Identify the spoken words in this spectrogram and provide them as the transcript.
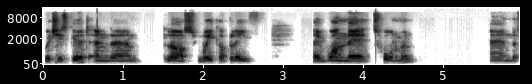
which is good. And um, last week, I believe, they won their tournament. And the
